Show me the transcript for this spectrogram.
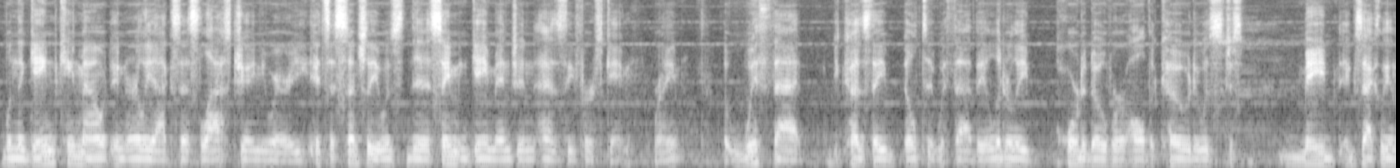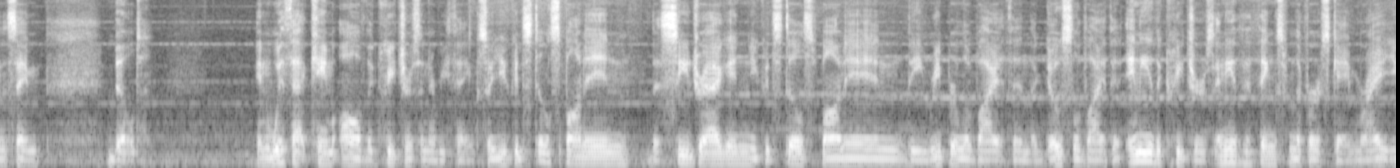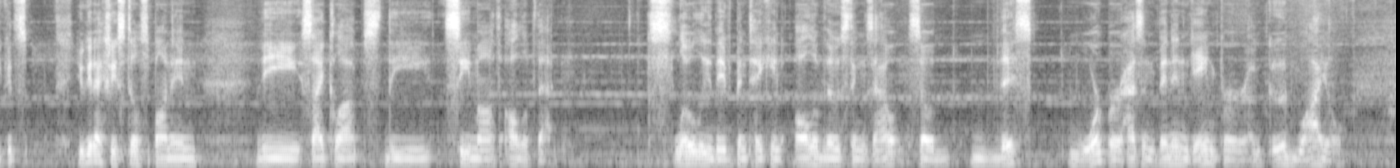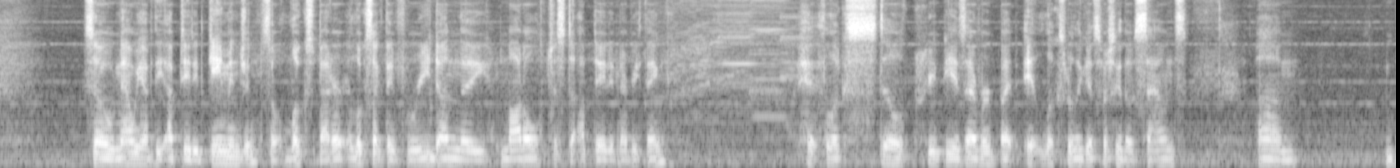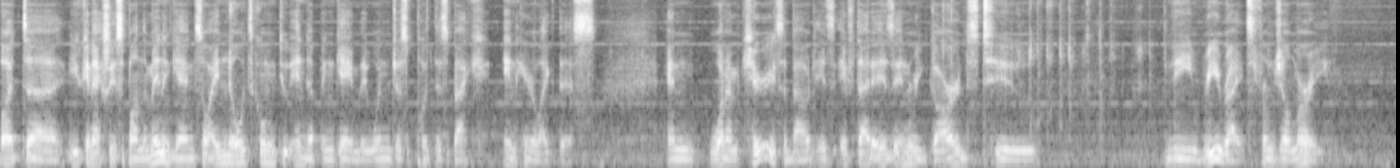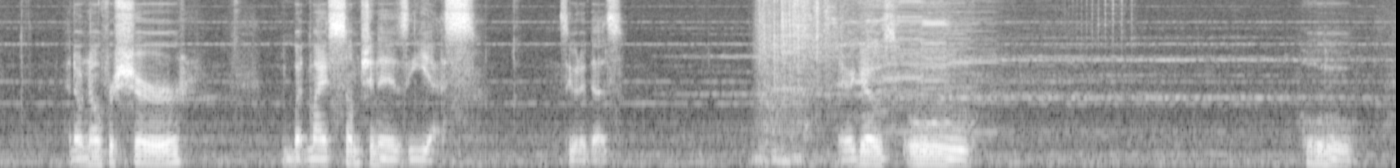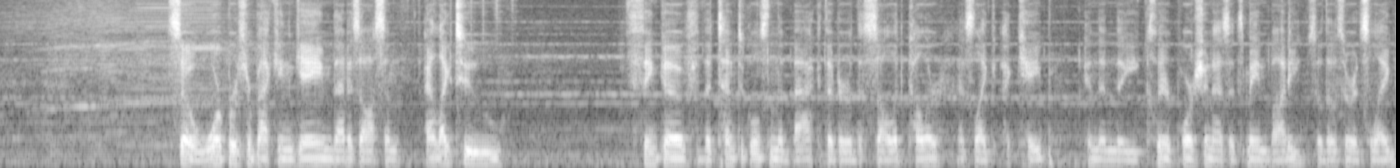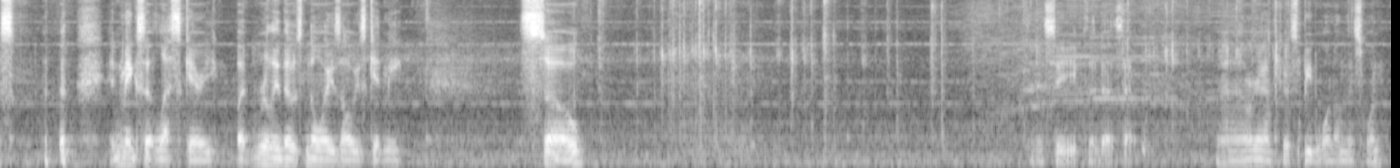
when the game came out in early access last January, it's essentially, it was the same game engine as the first game, right? But with that, because they built it with that, they literally ported over all the code. It was just made exactly in the same build and with that came all of the creatures and everything. So you could still spawn in the Sea Dragon, you could still spawn in the Reaper Leviathan, the Ghost Leviathan, any of the creatures, any of the things from the first game, right? You could you could actually still spawn in the Cyclops, the sea moth, all of that. Slowly they've been taking all of those things out, so this Warper hasn't been in game for a good while. So now we have the updated game engine, so it looks better. It looks like they've redone the model just to update it and everything. It looks still creepy as ever, but it looks really good, especially those sounds. Um, but uh, you can actually spawn them in again, so I know it's going to end up in game. They wouldn't just put this back in here like this. And what I'm curious about is if that is in regards to the rewrites from Jill Murray. I don't know for sure but my assumption is yes. Let's see what it does. There it goes. Ooh. Ooh. So warpers are back in game. That is awesome. I like to think of the tentacles in the back that are the solid color as like a cape and then the clear portion as its main body. So those are its legs. it makes it less scary, but really those noise always get me. So, let's see if that does that. Uh, we're going to have to go speed one on this one.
